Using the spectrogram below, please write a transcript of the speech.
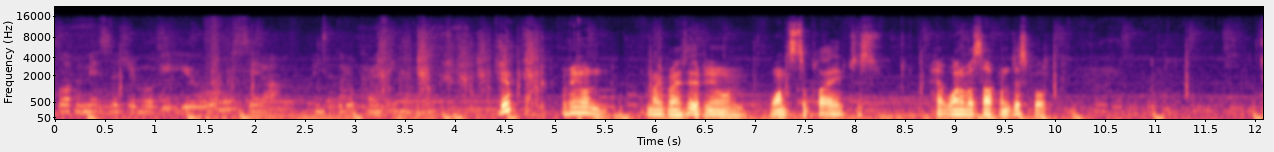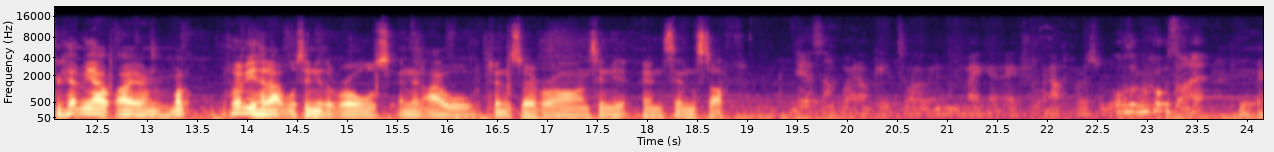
Flip a message and we'll get you all set up in your little cozy home. Yeah, if anyone, like I said, if anyone wants to play, just hit one of us up on Discord. You hit me up. I um, what, whoever you hit out will send you the rules, and then I will turn the server on, send you and send the stuff. Yeah, at some point I'll get to it and make an actual outpost with all the rules on it. Yeah.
